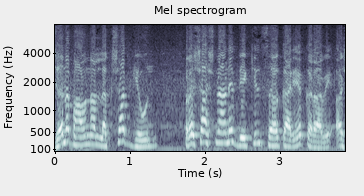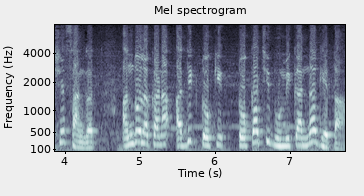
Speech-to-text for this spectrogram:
जनभावना लक्षात घेऊन प्रशासनाने देखील सहकार्य करावे असे सांगत आंदोलकांना अधिक टोकी टोकाची भूमिका न घेता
